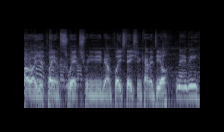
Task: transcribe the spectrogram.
Oh, like you're playing Switch when you need to be on PlayStation, kind of deal. maybe.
